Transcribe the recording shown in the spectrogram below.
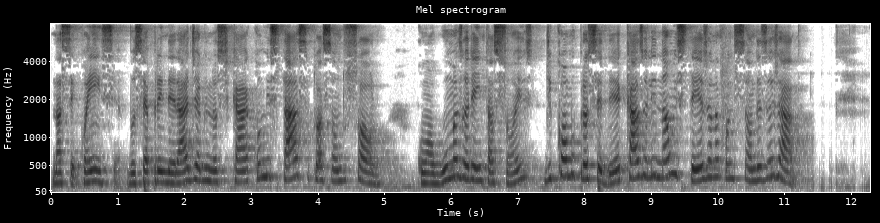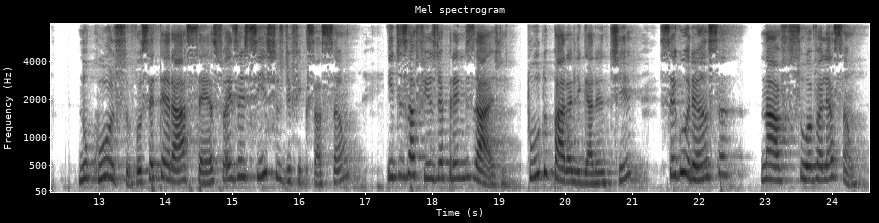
Na sequência, você aprenderá a diagnosticar como está a situação do solo, com algumas orientações de como proceder caso ele não esteja na condição desejada. No curso, você terá acesso a exercícios de fixação e desafios de aprendizagem, tudo para lhe garantir segurança na sua avaliação.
